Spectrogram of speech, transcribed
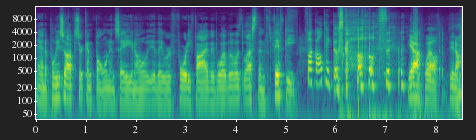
And a police officer can phone and say, you know, they were 45, it wa- it was less than 50. fuck i'll take those calls Yeah, well, you know,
